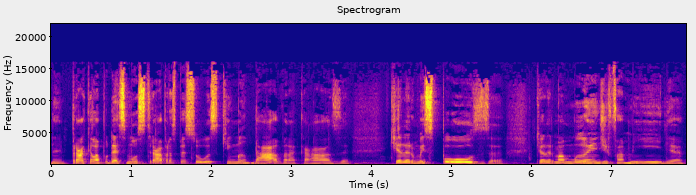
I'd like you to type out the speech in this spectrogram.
né? Para que ela pudesse mostrar para as pessoas quem mandava na casa, que ela era uma esposa, que ela era uma mãe de família.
